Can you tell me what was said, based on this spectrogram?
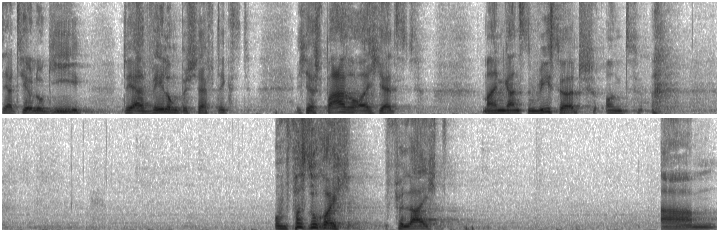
der Theologie der Erwählung beschäftigst. Ich erspare euch jetzt meinen ganzen Research und, und versuche euch vielleicht ähm,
